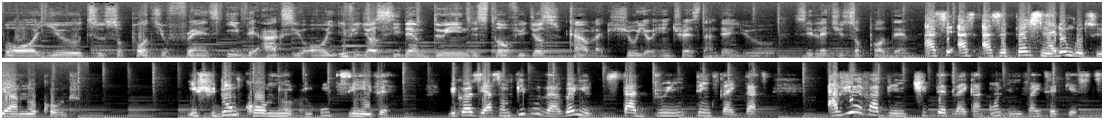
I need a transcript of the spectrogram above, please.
for you to support your friends if they ask you, or if you just see them doing the stuff, you just kind of like show your interest and then you say let you support them. As a, as as a person, I don't go to where I'm not called. If you don't call me, you won't see me there. Because there are some people that when you start doing things like that, have you ever been treated like an uninvited guest?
